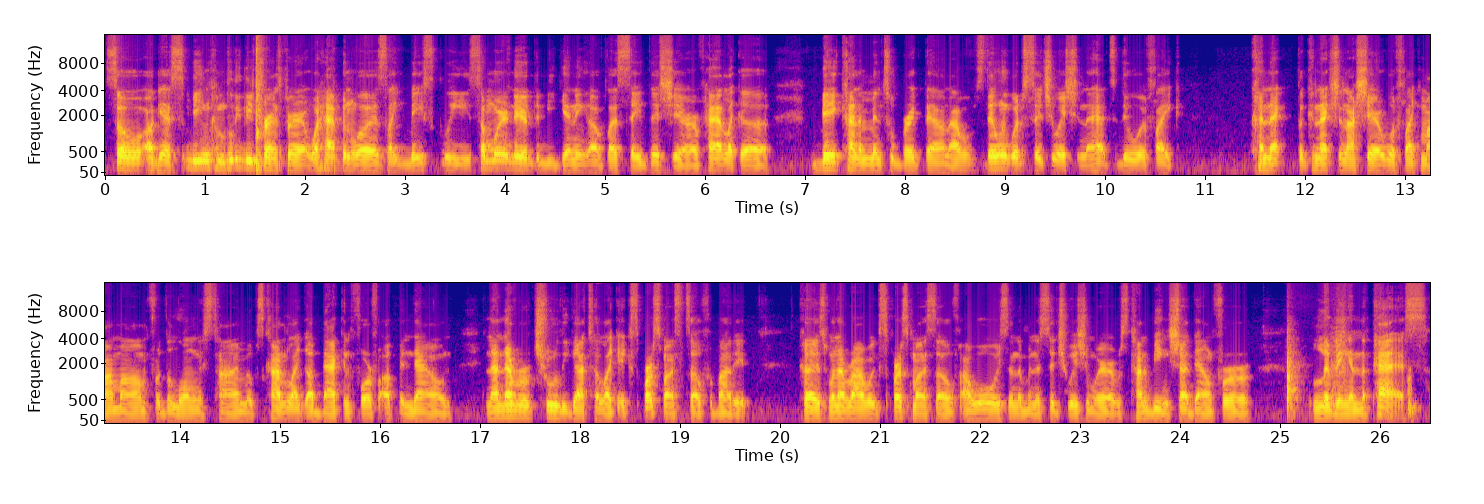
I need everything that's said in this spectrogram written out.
So I guess being completely transparent, what happened was like basically somewhere near the beginning of let's say this year, I've had like a big kind of mental breakdown. I was dealing with a situation that had to do with like connect the connection I shared with like my mom for the longest time. It was kind of like a back and forth, up and down, and I never truly got to like express myself about it because whenever I would express myself, I would always end up in a situation where I was kind of being shut down for living in the past.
